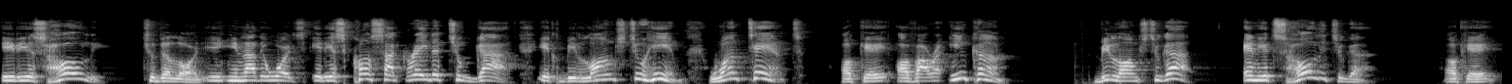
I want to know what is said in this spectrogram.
It is holy to the Lord. In other words, it is consecrated to God. It belongs to Him. One tenth, okay, of our income belongs to God. And it's holy to God. Okay.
